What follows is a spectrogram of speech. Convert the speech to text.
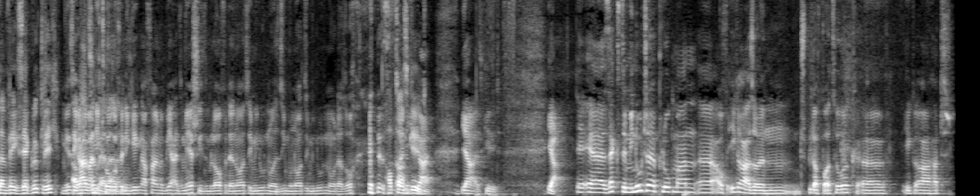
dann wäre ich sehr glücklich. Mir ist egal, wann die Tore für den. Gegner fallen, wenn wir eins mehr schießen im Laufe der 90 Minuten oder 97 Minuten oder so. Hauptsache es gilt. Ja, es gilt. Ja, äh, sechste Minute Plogmann äh, auf Egra, also im Spielaufbau zurück. Äh, Egra hat,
